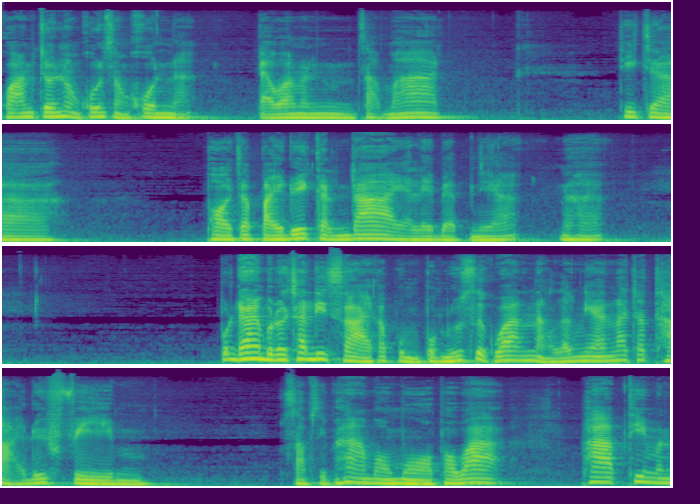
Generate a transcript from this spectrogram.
ความจนของคนสองคนน่ะ แต่ว่ามันสามารถ ที่จะพอจะไปด้วยกันได้อะไรแบบนี้นะฮะด้าน production design ครับผมผมรู้สึกว่าหนังเรื่องนี้น่าจะถ่ายด้วยฟิล์ม 35 มม เพราะว่าภาพที่มัน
